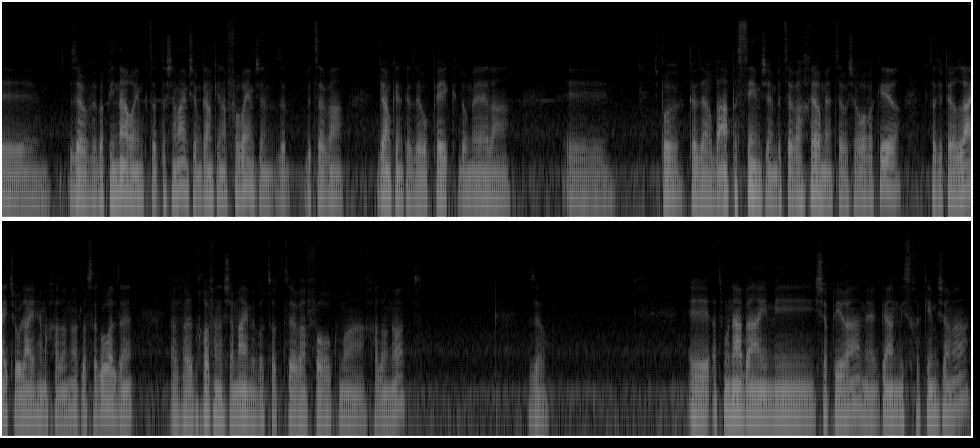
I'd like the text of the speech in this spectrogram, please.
זהו, ובפינה רואים קצת את השמיים שהם גם כן אפורים, שזה בצבע גם כן כזה אופייק, דומה ל... אה, יש פה כזה ארבעה פסים שהם בצבע אחר מהצבע של רוב הקיר, קצת יותר light, שאולי הם החלונות, לא סגור על זה, אבל בכל אופן השמיים באותו צבע אפור כמו החלונות. זהו. Uh, התמונה הבאה היא משפירא, מהגן משחקים שמה.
